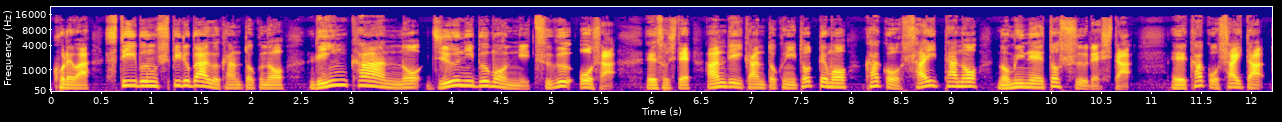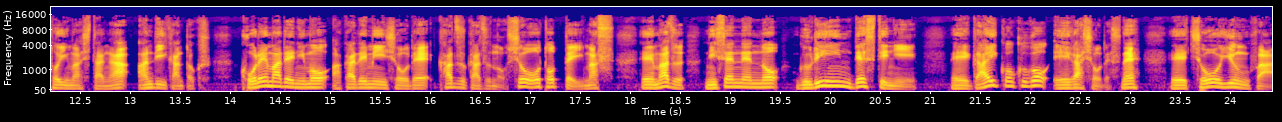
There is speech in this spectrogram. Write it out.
これはスティーブン・スピルバーグ監督のリンカーンの12部門に次ぐ多さ。そしてアンディ監督にとっても過去最多のノミネート数でした。えー、過去最多と言いましたがアンディ監督これまでにもアカデミー賞で数々の賞を取っています、えー、まず2000年のグリーンデスティニー、えー、外国語映画賞ですね、えー、チョウ・ユンファ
